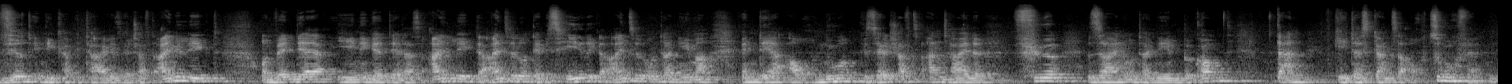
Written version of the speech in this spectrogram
wird in die Kapitalgesellschaft eingelegt. Und wenn derjenige, der das einlegt, der Einzel der bisherige Einzelunternehmer, wenn der auch nur Gesellschaftsanteile für sein Unternehmen bekommt, dann geht das Ganze auch zu Buchwerten.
